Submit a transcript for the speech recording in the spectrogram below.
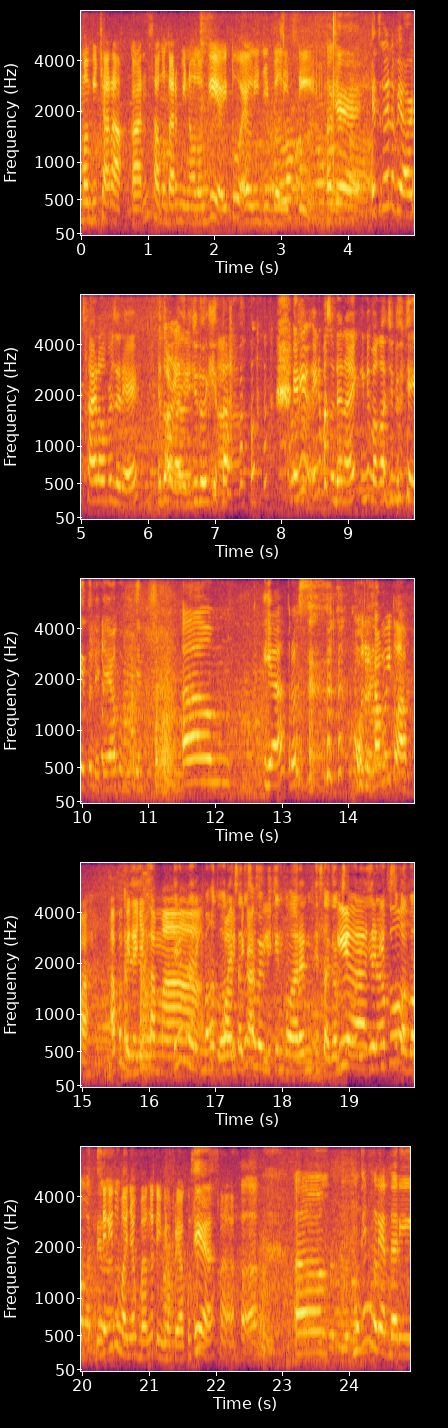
membicarakan satu terminologi yaitu eligibility. Oke, it's going to be our title for today. Itu Oh, bakal really? jadi judul kita. Ah. ini ini pas udah naik, ini bakal judulnya itu deh kayak aku bikin. Um, ya, terus. Menurut kamu itu apa? Apa bedanya sama Ini menarik banget loh. Raisa tuh sampai bikin kemarin Instagram story. Iya, dan itu suka banget dia. dan itu banyak banget yang japri aku sih. Iya. Heeh. Um, mungkin ngelihat dari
